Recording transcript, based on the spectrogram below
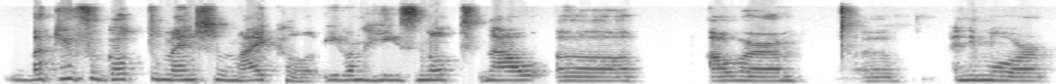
But you forgot to mention Michael. Even he's not now uh, our uh, anymore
